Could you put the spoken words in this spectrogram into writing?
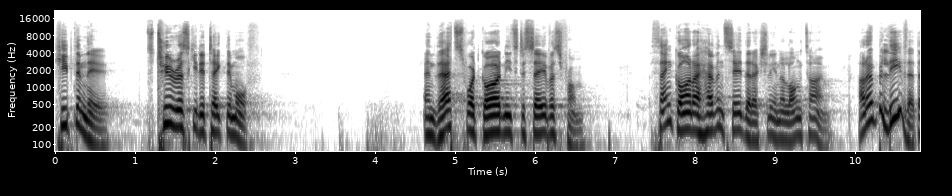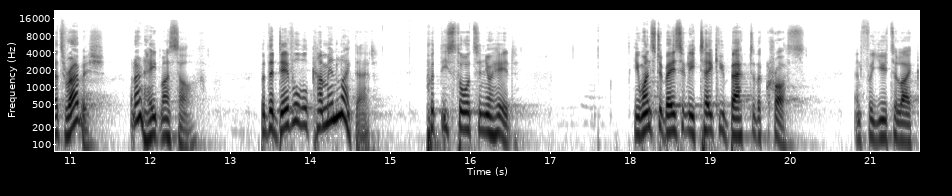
Keep them there. It's too risky to take them off. And that's what God needs to save us from. Thank God I haven't said that actually in a long time. I don't believe that. That's rubbish. I don't hate myself. But the devil will come in like that. Put these thoughts in your head. He wants to basically take you back to the cross and for you to like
